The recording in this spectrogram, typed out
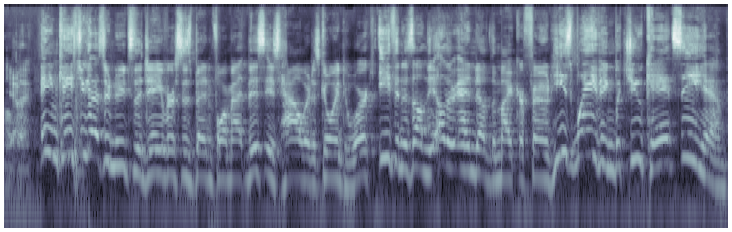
all Yeah. day. In case you guys are new to the Jay versus Ben format, this is how it is going to work. Ethan is on the other end of the microphone. He's waving, but you can't see him.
